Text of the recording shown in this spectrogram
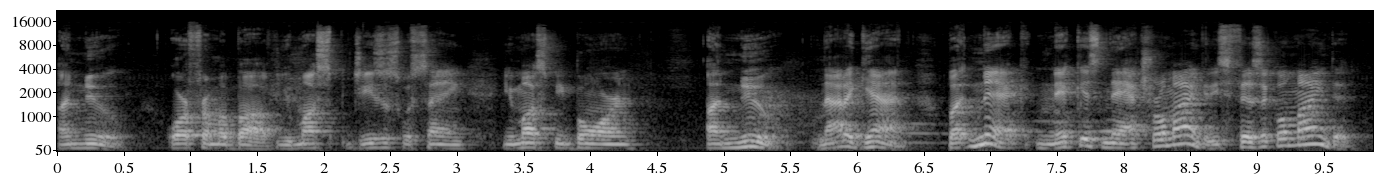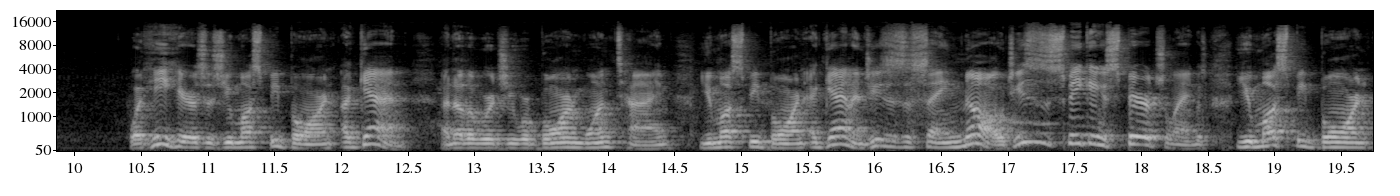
anew or from above. You must, Jesus was saying, you must be born anew, not again. But Nick, Nick is natural minded, he's physical minded. What he hears is you must be born again. In other words, you were born one time, you must be born again. And Jesus is saying, no. Jesus is speaking a spiritual language. You must be born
